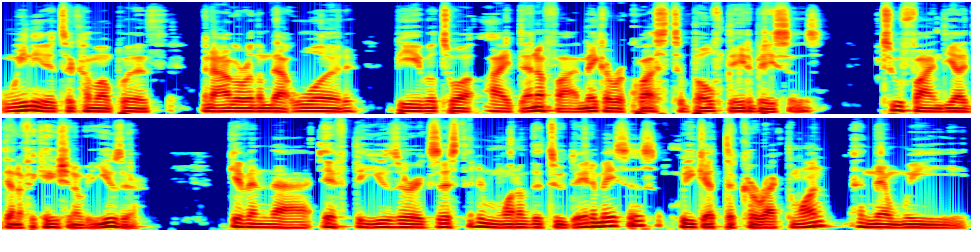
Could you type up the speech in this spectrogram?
we needed to come up with an algorithm that would be able to uh, identify, make a request to both databases to find the identification of a user. Given that if the user existed in one of the two databases, we get the correct one and then we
